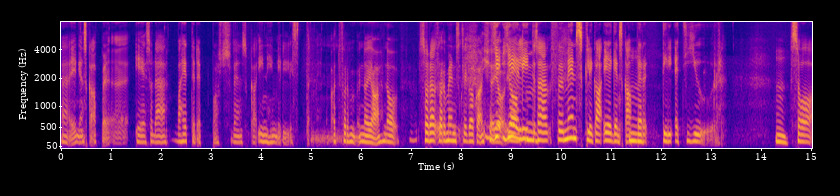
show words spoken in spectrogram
äh, egenskaper är sådär, vad heter det på svenska, inhimillista? Att för, no ja, no, sådär, förmänskliga kanske? Ge, ge ja, lite mm. så förmänskliga egenskaper mm. till ett djur. Mm. Så,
